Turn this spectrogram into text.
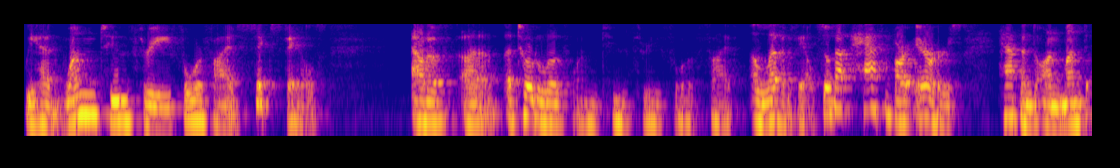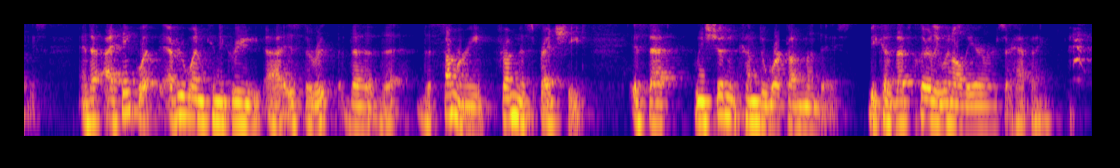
we had one, two, three, four, five, six fails out of uh, a total of one, two, three, four, five, 11 fails. So about half of our errors happened on Mondays. And I think what everyone can agree uh, is the, the, the, the summary from the spreadsheet is that we shouldn't come to work on Mondays because that's clearly when all the errors are happening.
